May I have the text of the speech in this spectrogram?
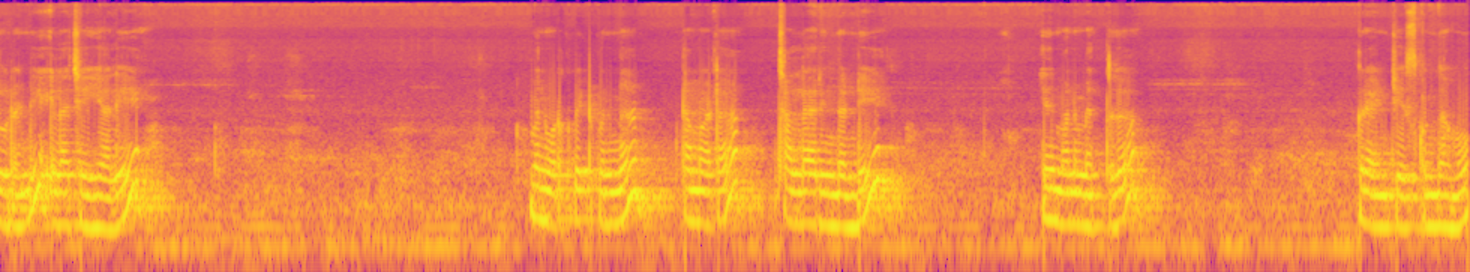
చూడండి ఇలా చేయాలి. మనం ఉడకబెట్టుకున్న టమాటా చల్లారిందండి. ఇది మనం మెత్తగా గ్రైండ్ చేసుకుందాము.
